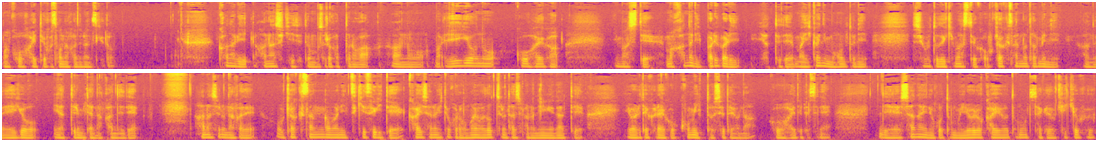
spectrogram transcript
まあ、後輩というかそんな感じなんですけどかなり話聞いてて面白かったのがあの、まあ、営業の後輩がいまして、まあ、かなりバリバリやってて、まあ、いかにも本当に仕事できますというかお客さんのためにあの営業やってるみたいな感じで話の中でお客さん側につきすぎて会社の人から「お前はどっちの立場の人間だ」って言われてくらいこうコミットしてたような後輩でですねで社内のこともいろいろ変えようと思ってたけど結局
